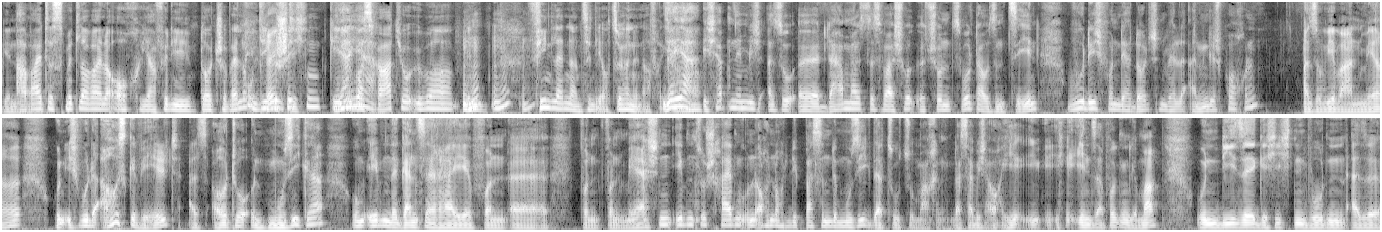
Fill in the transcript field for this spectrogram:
genau. Arbeitest mittlerweile auch ja für die Deutsche Welle und die Richtig. Geschichten gehen übers. Radio über in vielen Ländern sind die auch zu hören in Afrika. Ja, ja, ne? ich habe nämlich, also äh, damals, das war schon, schon 2010, wurde ich von der Deutschen Welle angesprochen. Also wir waren mehrere und ich wurde ausgewählt als Autor und Musiker, um eben eine ganze Reihe von, äh, von, von Märchen eben zu schreiben und auch noch die passende Musik dazu zu machen. Das habe ich auch hier in Saarbrücken gemacht und diese Geschichten wurden, also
